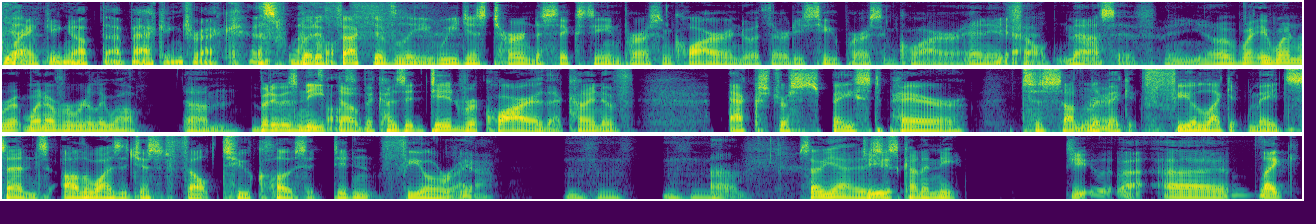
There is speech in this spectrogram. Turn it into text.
Yeah. cranking up that backing track as well. But effectively, we just turned a 16 person choir into a 32 person choir, and it Yeah. felt massive. And, you know, it, went- it went went over really well. Um, but it was neat though because it did require that kind of extra spaced pair to suddenly Right. make it feel like it made sense. Otherwise, it just felt too close. It didn't feel right. yeah. hmm hmm Um, so yeah, it was you- just kind of neat. Do you uh, uh like?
